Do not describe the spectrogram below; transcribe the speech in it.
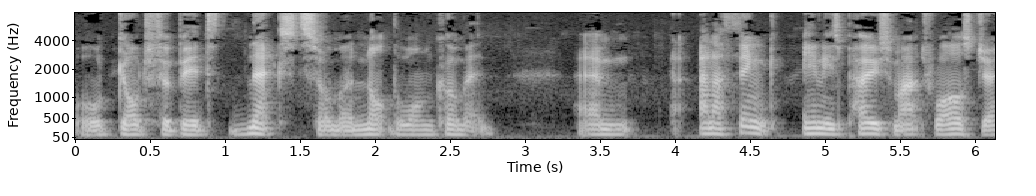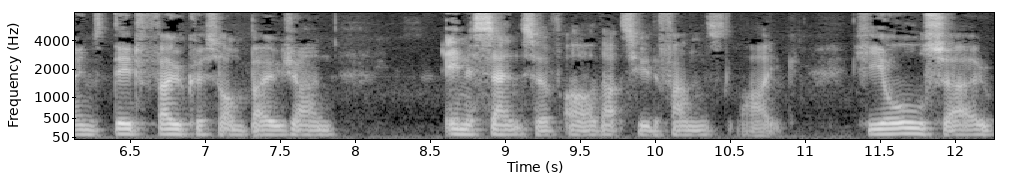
or God forbid, next summer, not the one coming. Um, and I think in his post match, whilst Jones did focus on Bojan in a sense of, oh, that's who the fans like, he also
